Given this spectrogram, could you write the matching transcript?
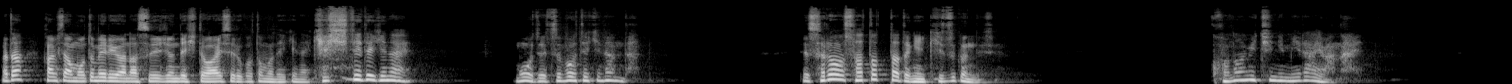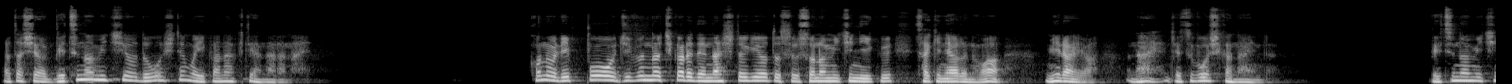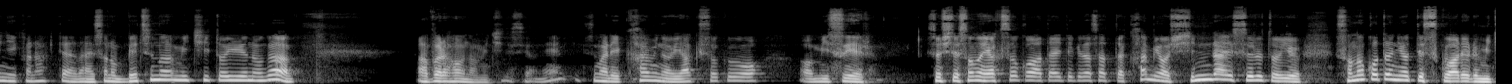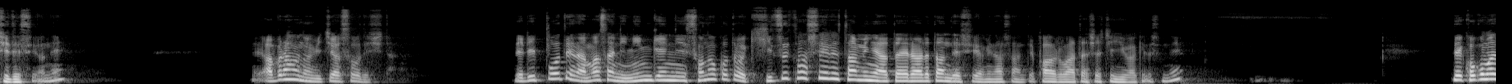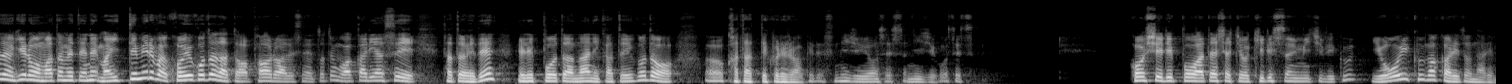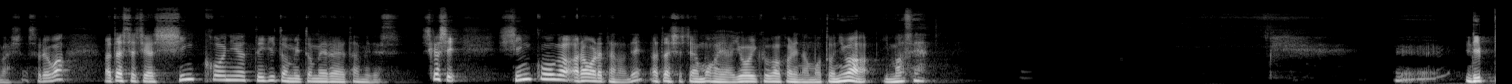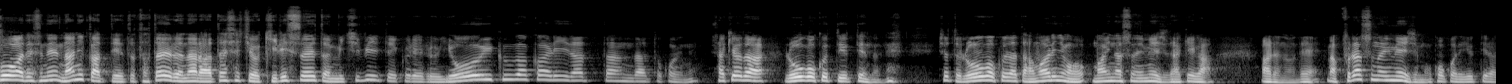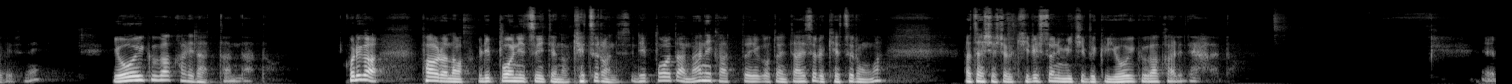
また、神様を求めるような水準で人を愛することもできない。決してできない。もう絶望的なんだ。でそれを悟った時に気づくんですよ。この道に未来はない。私は別の道をどうしても行かなくてはならない。この立法を自分の力で成し遂げようとするその道に行く先にあるのは未来はない。絶望しかないんだ。別の道に行かなくてはない。その別の道というのがアブラハムの道ですよね。つまり神の約束を見据える。そしてその約束を与えてくださった神を信頼するという、そのことによって救われる道ですよね。アブラハムの道はそうでした。で、立法というのはまさに人間にそのことを気づかせるために与えられたんですよ、皆さんってパウロは私たちに言うわけですね。で、ここまでの議論をまとめてね、まあ言ってみればこういうことだと、パウロはですね、とてもわかりやすい例えで、立法とは何かということを語ってくれるわけです。24節と25節こうして立法は私たちをキリストに導く養育係となりました。それは私たちが信仰によって義と認められるためです。しかし、信仰が現れたので、私たちはもはや養育係のもとにはいません。立法はですね、何かっていうと、例えるなら私たちをキリストへと導いてくれる養育係だったんだとこういうね。先ほどは牢獄って言ってんだね。ちょっと牢獄だとあまりにもマイナスのイメージだけがあるので、まあプラスのイメージもここで言ってるわけですね。養育係だったんだと。これがパウロの立法についての結論です。立法とは何かということに対する結論は、私たちをキリストに導く養育係である。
